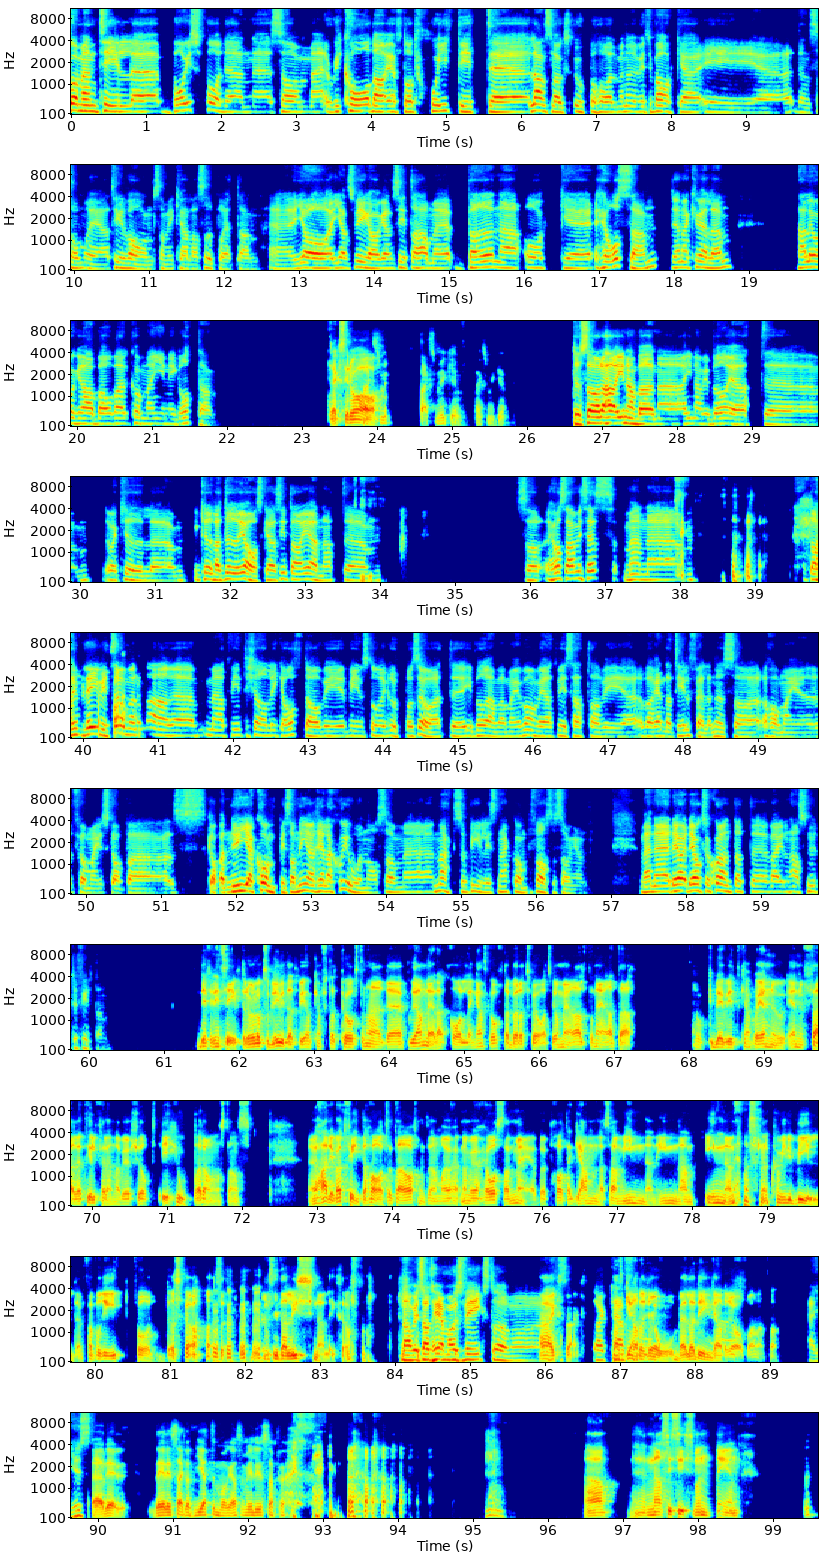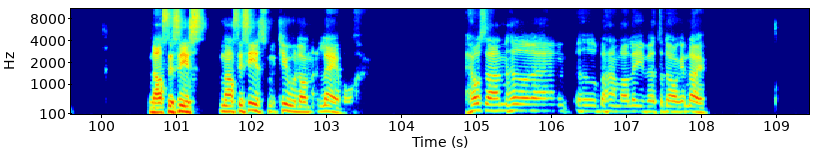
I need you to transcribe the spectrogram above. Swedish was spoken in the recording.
Välkommen till eh, Boyspodden eh, som eh, recordar efter ett skitigt eh, landslagsuppehåll. Men nu är vi tillbaka i den somriga tillvaron som vi kallar Superettan. Jag, Jens Wighagen, sitter här med Böna och Håsan denna kvällen. Hallå grabbar och välkomna in i grottan. Tack ska du ha. Tack så, mycket. Tack så mycket. Tack så mycket. Du sa det här innan, Böna, innan vi började att eh, det var kul, eh, kul att du och jag ska sitta här igen. Att, eh, så Håsan, vi ses. Men eh, det har ju blivit så med, de här, eh, med att vi inte kör lika ofta och vi, vi är en större grupp och så. Att eh, I början var man ju van vid att vi satt här vid eh, varenda tillfälle. Nu så har man ju, får man ju skapa, skapa nya kompisar, nya relationer som Max och Billy snackade om på försäsongen. Men det, det är också skönt att vara i den här snuttefilten. Definitivt. Och det har väl också blivit att vi har kanske tagit på oss den här programledarrollen ganska ofta båda två. Att vi har mer alternerat där. Och blivit kanske ännu, ännu färre tillfällen när vi har kört ihop där någonstans. Det hade ju varit fint att ha ett sånt här avsnitt när, man, när vi har Håsan med och börjat prata gamla så här minnen innan, innan alltså, de kom in i bilden, favoritpodd och så. Alltså, de sitter och lyssnar liksom. När vi satt hemma hos Wikström och... Ja, exakt. Hans garderob eller din garderob och annat. Ja, just det. Ja, det, är, det är det säkert jättemånga som vill lyssna på. ja, eh, narcissismen är en Narcissist, narcissism kolon lever. Håsan, hur, eh, hur behandlar livet och dagen dig?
